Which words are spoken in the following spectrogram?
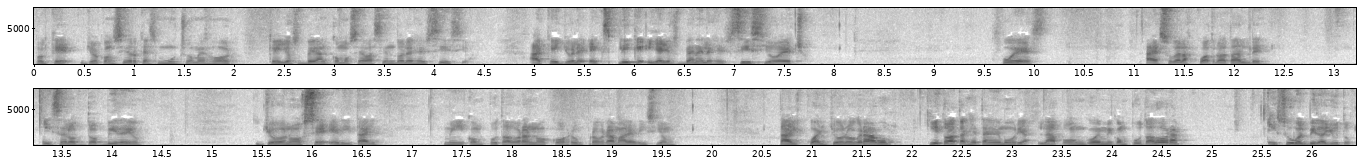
Porque yo considero que es mucho mejor que ellos vean cómo se va haciendo el ejercicio a que yo les explique y ellos vean el ejercicio hecho. Pues, a eso de las 4 de la tarde, hice los dos videos. Yo no sé editar. Mi computadora no corre un programa de edición. Tal cual yo lo grabo, quito la tarjeta de memoria, la pongo en mi computadora y subo el video a YouTube.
